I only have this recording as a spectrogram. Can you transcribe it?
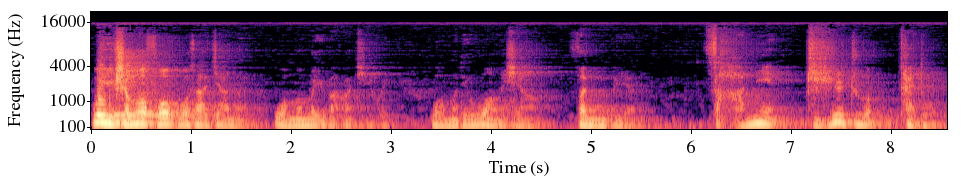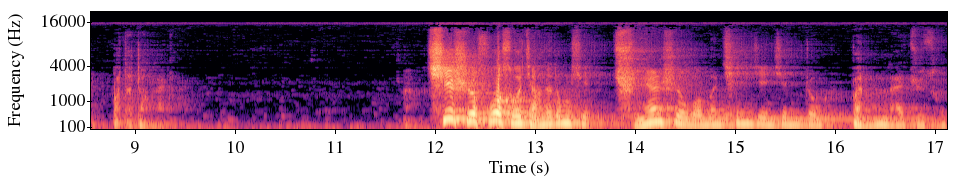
为什么佛菩萨讲呢？我们没有办法体会，我们的妄想、分别、杂念、执着太多，把它障碍。其实佛所讲的东西，全是我们清净心中本来具足的，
